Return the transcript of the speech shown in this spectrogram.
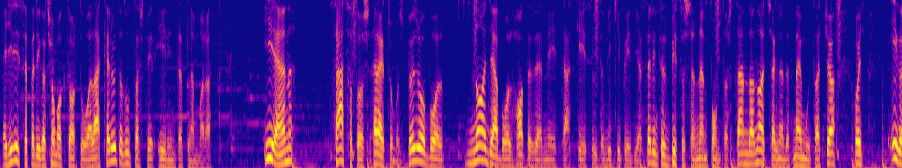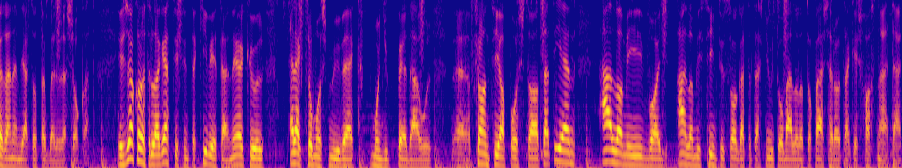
egy része pedig a csomagtartó alá került, az utastér érintetlen maradt. Ilyen 106-os elektromos Peugeotból nagyjából 6400 készült a Wikipédia szerint, ez biztosan nem pontos szám, de a nagyságrendet megmutatja, hogy igazán nem gyártottak belőle sokat. És gyakorlatilag ezt is szinte kivétel nélkül elektromos művek, mondjuk például e, francia posta, tehát ilyen állami vagy állami szintű szolgáltatást nyújtó vállalatok vásárolták és használták.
